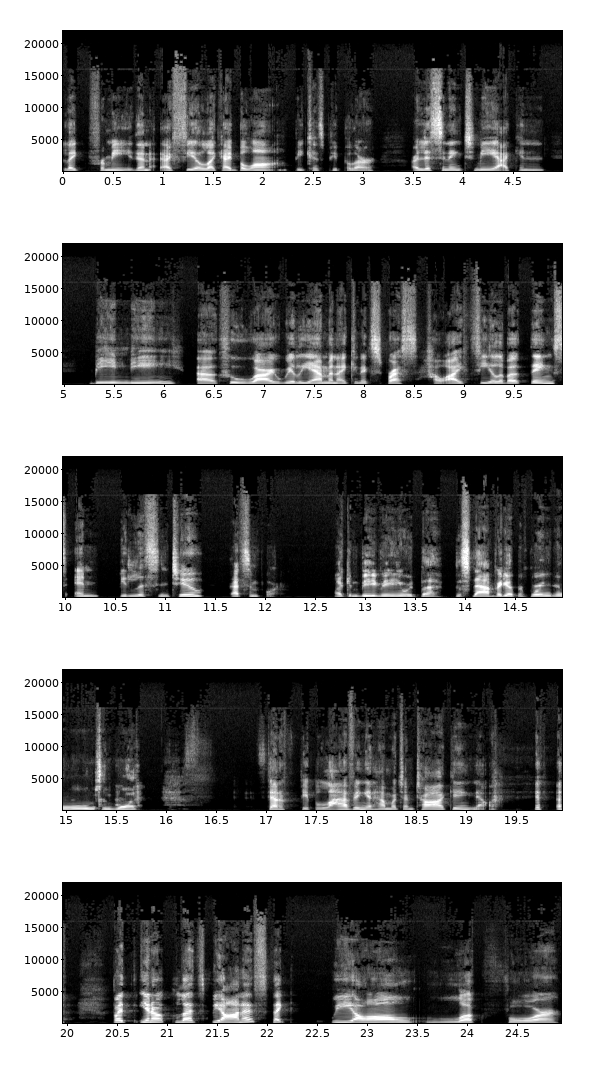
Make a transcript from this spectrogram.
Like for me, then I feel like I belong because people are are listening to me. I can be me, uh, who I really am, and I can express how I feel about things and be listened to. That's important. I can be me with the, the snapping at the fingers and what. Instead of people laughing at how much I'm talking, no. But, you know, let's be honest, like we all look for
